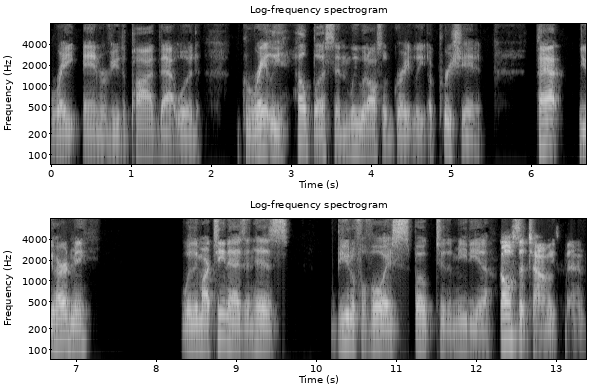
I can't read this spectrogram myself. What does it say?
rate, and review the pod. That would greatly help us, and we would also greatly appreciate it. Pat, you heard me. Willie Martinez, in his beautiful voice, spoke to the media. Dulcet tones, Ben.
